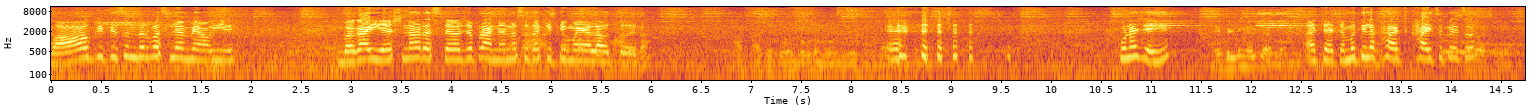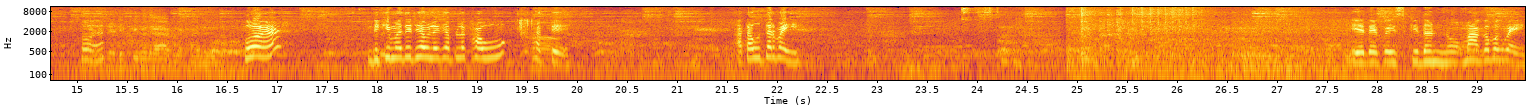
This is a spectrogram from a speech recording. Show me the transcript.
वाव किती सुंदर बसल्या म्याव ही. बघा यश ना रस्त्यावरच्या प्राण्यांना सुद्धा किती मया लावतोय. कुणाची ही? अच्छा अच्छा मग तिला खा खायचं प्यायचं? होय. होय? डिकीमध्ये ठेवलं की आपलं खाऊ? खाते. आता उतर बाई. ये देखो इसकी धन्नो. माग बघ बाई.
